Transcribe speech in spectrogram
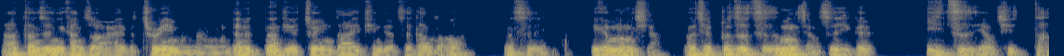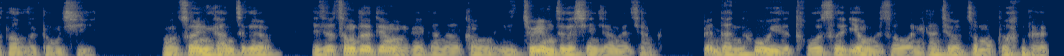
那但是你看说 I have a dream，然后那个那里的 dream，大家一听就知道说哦，那是一个梦想，而且不是只是梦想，是一个意志要去达到的东西哦，所以你看这个。也就是从这个地方，我们可以看到，刚以 dream 这个现象来讲，被人赋予的投射用的时候，你看就有这么多的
